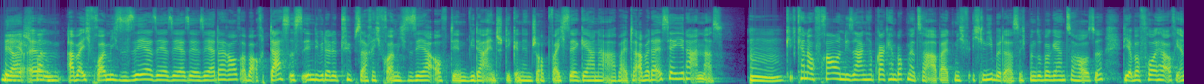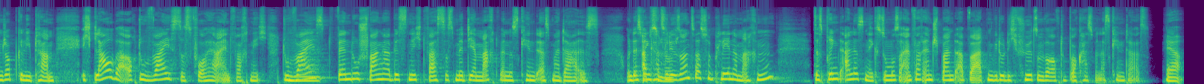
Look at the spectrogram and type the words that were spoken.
nee, ja, ähm, aber ich freue mich sehr, sehr, sehr, sehr, sehr darauf. Aber auch das ist individuelle Typsache. Ich freue mich sehr auf den Wiedereinstieg in den Job, weil ich sehr gerne arbeite. Aber da ist ja jeder anders. Mhm. Ich kenne auch Frauen, die sagen, ich habe gar keinen Bock mehr zu arbeiten. Ich, ich liebe das. Ich bin super gern zu Hause, die aber vorher auch ihren Job geliebt haben. Ich glaube auch, du weißt es vorher einfach nicht. Du mhm. weißt, wenn du schwanger bist, nicht, was das mit dir macht, wenn das Kind erstmal da ist. Und deswegen Absolut. kannst du dir sonst was für Pläne machen. Das bringt alles nichts. Du musst einfach entspannt abwarten, wie du dich fühlst und worauf du Bock hast, wenn das Kind da ist. Ja,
